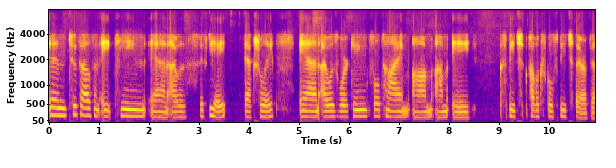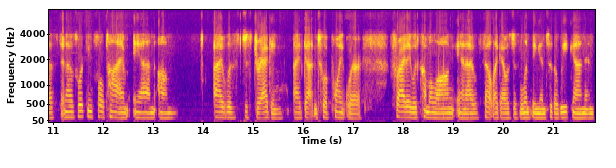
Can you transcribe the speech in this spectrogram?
in 2018, and I was 58, actually, and I was working full time. Um, I'm a speech public school speech therapist, and I was working full time, and um, I was just dragging. I had gotten to a point where Friday would come along, and I felt like I was just limping into the weekend, and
